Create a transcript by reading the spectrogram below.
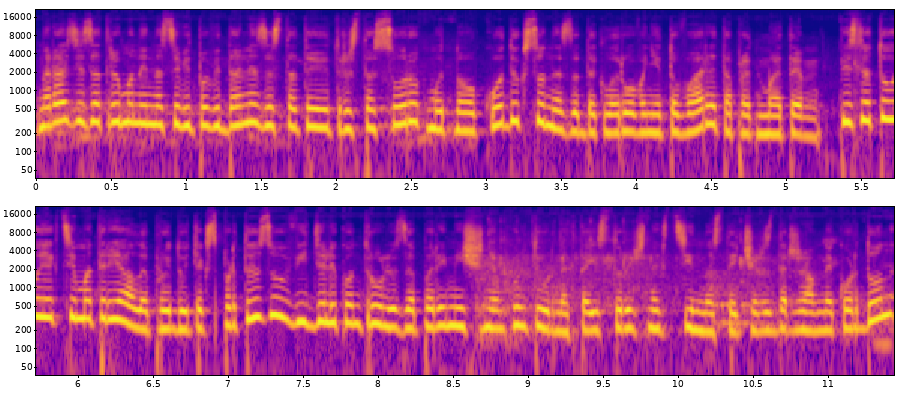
Наразі затриманий несе відповідальність за статтею 340 митного кодексу незадекларовані товари та предмети. Після того, як ці матеріали пройдуть експертизу, у відділі контролю за переміщенням культурних та історичних цінностей через державний кордон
